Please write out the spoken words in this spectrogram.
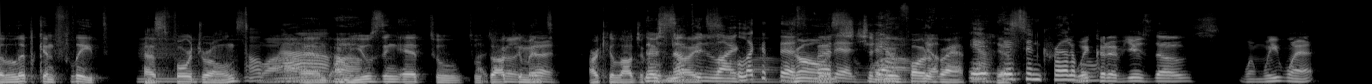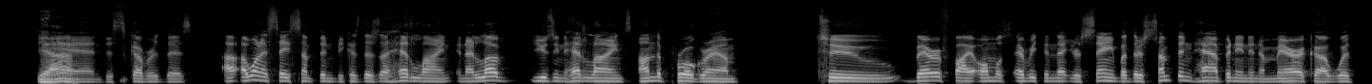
the Lipkin fleet has mm. four drones. Oh, wow. And I'm using it to, to document really archaeological There's sites. nothing like Look at this drones footage. to yeah. do photograph. It, yes. It's incredible. We could have used those when we went yeah. and discovered this. I, I want to say something because there's a headline, and I love using headlines on the program to verify almost everything that you're saying, but there's something happening in America with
